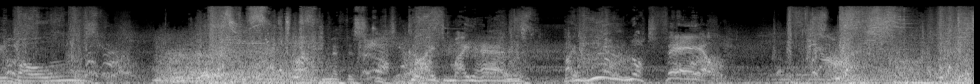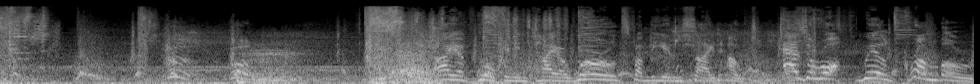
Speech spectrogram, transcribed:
Very bones? Mephistophel, guide my hand. I will not fail. I have broken entire worlds from the inside out. Azeroth will crumble.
